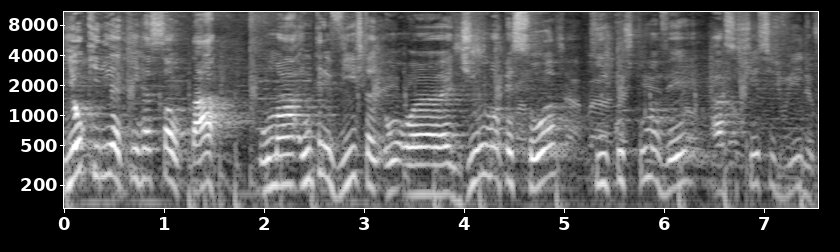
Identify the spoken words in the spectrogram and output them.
E eu queria aqui ressaltar uma entrevista uh, de uma pessoa que costuma ver, assistir esses vídeos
